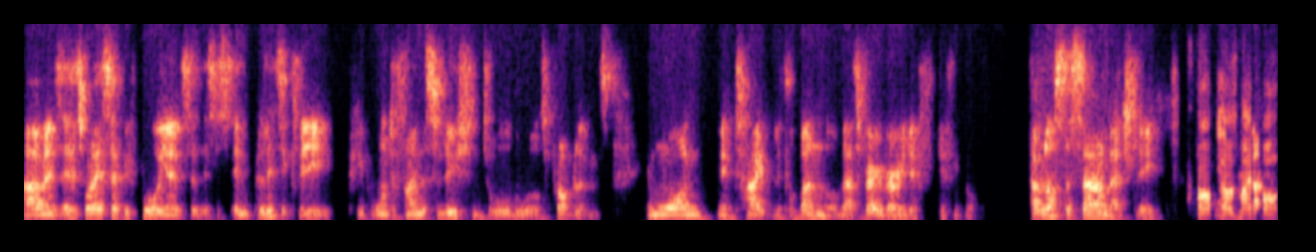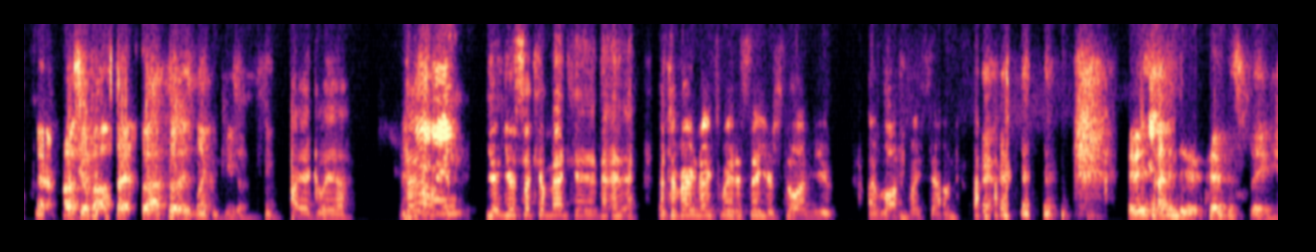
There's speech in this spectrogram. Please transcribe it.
Um, and it's, it's, what I said before, you know, it's, it's in, politically, people want to find the solution to all the world's problems in one you know, tight little bundle. That's very, very diff- difficult. I've lost the sound actually. Oh, that was my uh, fault. No, I, was your fault. I thought it was my computer. Hi, Aglaya. That, you're such a man. That's a very nice way to say you're still on mute. I've lost my sound. it is. I didn't do it purposely.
